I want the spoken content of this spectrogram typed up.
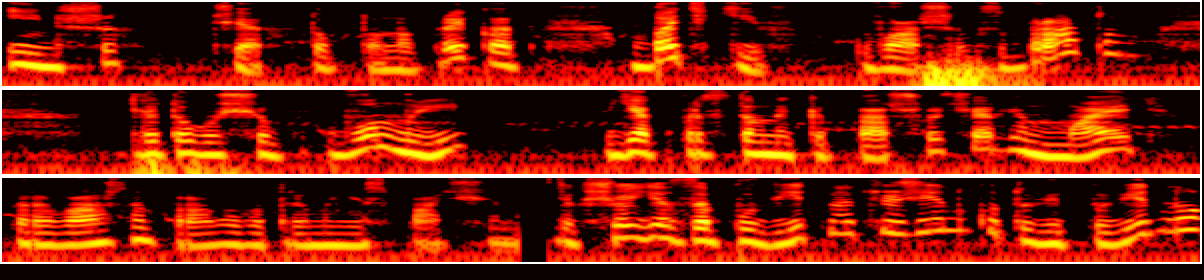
інших черг, тобто, наприклад, батьків ваших з братом, для того, щоб вони, як представники першої черги, мають переважне право в отриманні спадщини. Якщо є заповіт на цю жінку, то відповідно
